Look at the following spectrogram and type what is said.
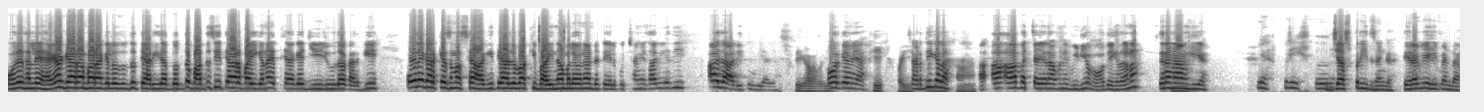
ਉਹਦੇ ਥੱਲੇ ਹੈਗਾ 11 12 ਕਿਲੋ ਦੁੱਧ ਤਿਆਰੀ ਦਾ ਦੁੱਧ ਵੱਧ ਸੀ ਤਿਆਰ ਬਾਈ ਕਹਿੰਦਾ ਇੱਥੇ ਆ ਕੇ ਜੀ ਜੂ ਦਾ ਕਰ ਗਈ। ਉਹਦੇ ਕਰਕੇ ਸਮੱਸਿਆ ਆ ਗਈ ਤੇ ਆਜੋ ਬਾਕੀ ਬਾਈ ਨਾਲ ਮਿਲੇ ਉਹਨਾਂ ਡਿਟੇਲ ਪੁੱਛਾਂਗੇ ਸਾਰੀ ਇਹਦੀ। ਆ ਜਾ ਆੜੀ ਤੂੰ ਵੀ ਆ ਜਾ। ਠੀਕ ਆ ਬਾਈ। ਹੋਰ ਕਿਵੇਂ ਆ? ਠੀਕ ਬਾਈ। ਚੜ੍ਹਦੀ ਕਲਾ? ਆ- ਆ ਬੱਚਾ ਯਾਰ ਆਪਣੀ ਵੀਡੀਓ ਬਹੁਤ ਦੇਖਦਾ ਨਾ। ਤੇਰਾ ਨਾਮ ਕੀ ਆ? ਜਸਪ੍ਰੀਤ ਸਿੰਘ। ਜਸਪ੍ਰੀਤ ਸਿੰਘ ਤੇਰਾ ਵੀ ਇਹੀ ਪਿੰਡ ਆ?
